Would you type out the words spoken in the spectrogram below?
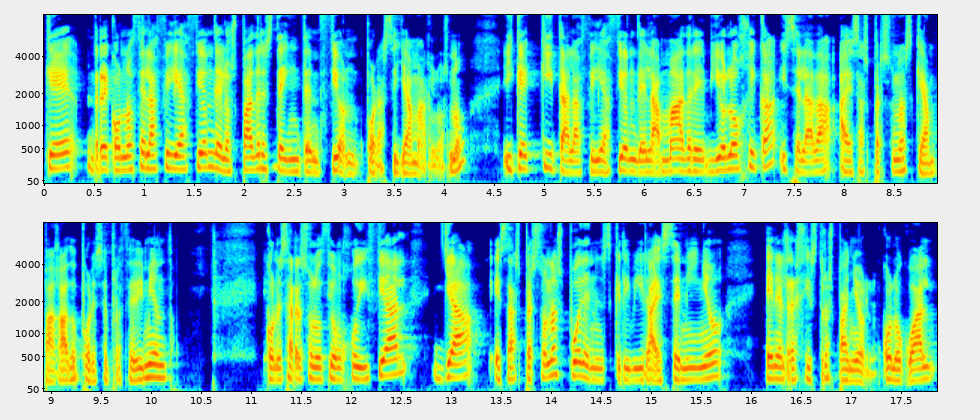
que reconoce la afiliación de los padres de intención, por así llamarlos, ¿no? Y que quita la afiliación de la madre biológica y se la da a esas personas que han pagado por ese procedimiento con esa resolución judicial ya esas personas pueden inscribir a ese niño en el registro español, con lo cual,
